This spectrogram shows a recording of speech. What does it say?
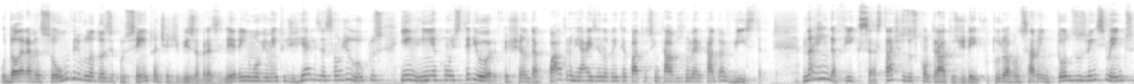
o dólar avançou 1,12% ante a divisa brasileira em um movimento de realização de lucros e em linha com o exterior, fechando a R$ 4,94 no mercado à vista. Na renda fixa, as taxas dos contratos de DEI futuro avançaram em todos os vencimentos,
